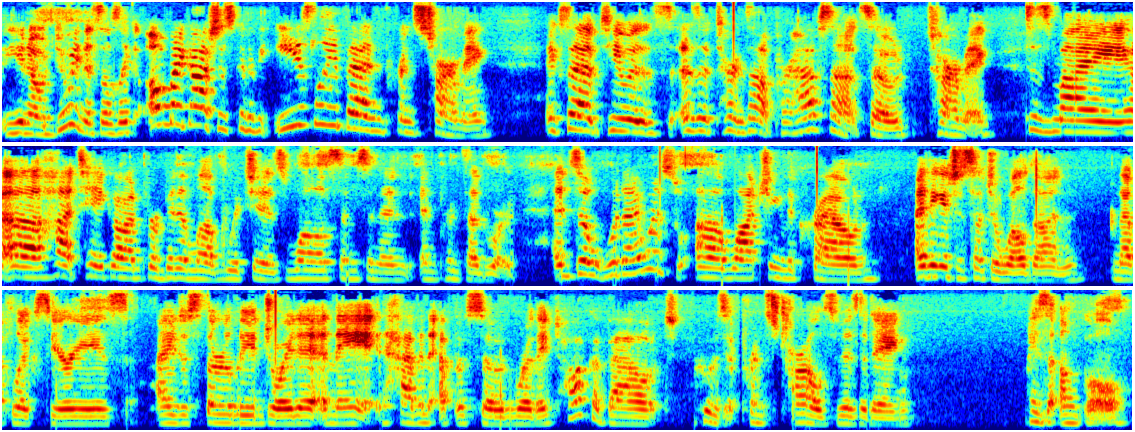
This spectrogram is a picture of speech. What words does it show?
you know, doing this, I was like, oh my gosh, this could have easily been Prince Charming, except he was, as it turns out, perhaps not so charming. This is my uh, hot take on Forbidden Love, which is Wallis Simpson and, and Prince Edward. And so when I was uh, watching The Crown, I think it's just such a well done Netflix series. I just thoroughly enjoyed it. And they have an episode where they talk about who is it, Prince Charles visiting his uncle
